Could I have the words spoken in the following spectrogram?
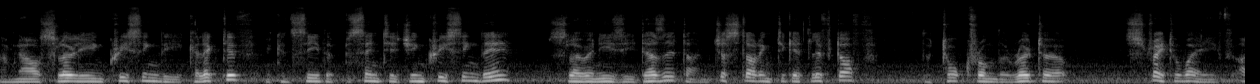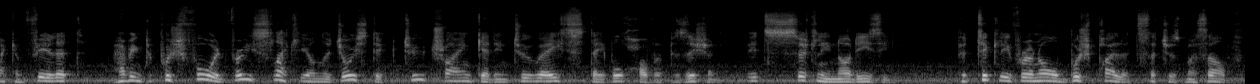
I'm now slowly increasing the collective. You can see the percentage increasing there. Slow and easy does it. I'm just starting to get liftoff. The torque from the rotor straight away, I can feel it. Having to push forward very slightly on the joystick to try and get into a stable hover position. It's certainly not easy, particularly for an old bush pilot such as myself.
